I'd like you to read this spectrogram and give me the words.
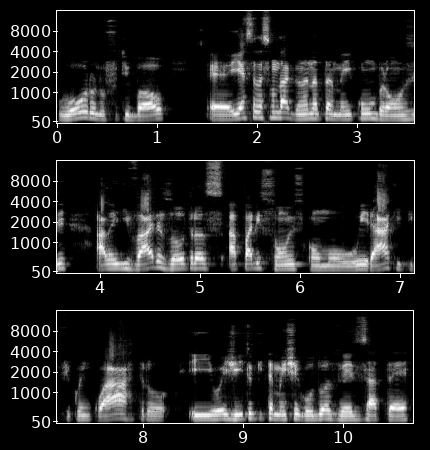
o ouro no futebol. É, e a seleção da Gana também com bronze, além de várias outras aparições, como o Iraque, que ficou em quarto, e o Egito, que também chegou duas vezes até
